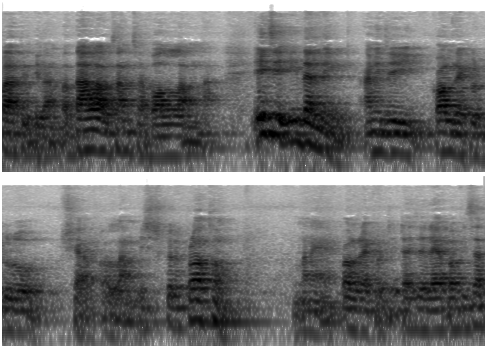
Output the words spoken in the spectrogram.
বাতি দিলাম বা দালাল চাঞ্চা বললাম না। এই যে ইদানিং আমি যে কল রেকর্ডগুলো শেয়ার করলাম, বিশেষ করে প্রথম মানে কল রেকর্ড যেটা যে র্যাব অফিসার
